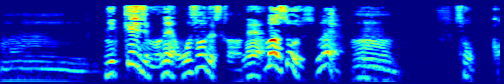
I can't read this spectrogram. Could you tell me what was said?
日系人もね、多そうですからね。まあそうですね。うん。そっか。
